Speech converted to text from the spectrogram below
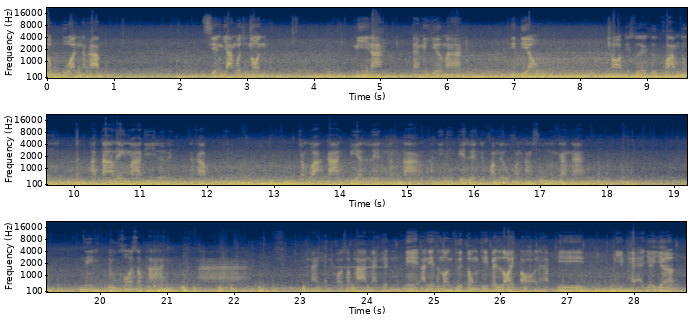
รบกวนนะครับ เสียงยางบนถนน มีนะ แต่ไม่เยอะมาก นิดเดียว ชอบที่สุดเลยคือความนุ่ม อัตราเร่งมาดีเลยนะครับ จังหวะการเปลี่ยนเลนต่างๆ อันนี้นี่เปลี่ยนเลนด้วยความเร็วค่อนข้างสูงเหมือนกันนะ นี่ดูคอสะพานอ่าไหนเห็นคอสะพานไหมเห็นนี่ อันนี้ถนนคือตรงที่เป็นรอยต่อนะครับที่มีแผลเยอะๆ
